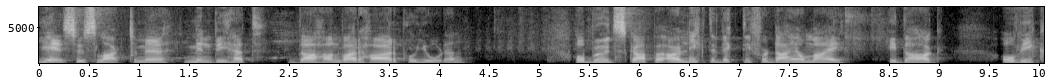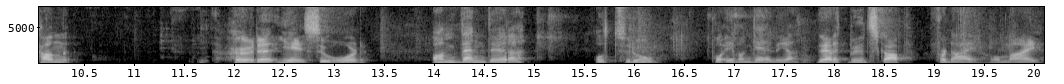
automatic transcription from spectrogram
Jesus lærte med myndighet da han var her på jorden. Og budskapet er like viktig for deg og meg i dag. Og vi kan høre Jesu ord. Omvend dere og tro på evangeliet. Det er et budskap for deg og meg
